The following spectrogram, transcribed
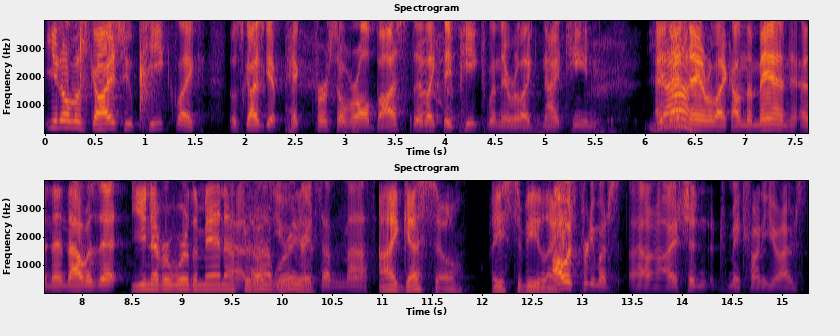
you know those guys who peak, like those guys get picked first overall bust. They like they peaked when they were like 19, Yeah. and then they were like, I'm the man, and then that was it. You never were the man Yeah, after that, that, you were you? grade seven math. I guess so. I used to be like I was pretty much. I don't know. I shouldn't make fun of you. I was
